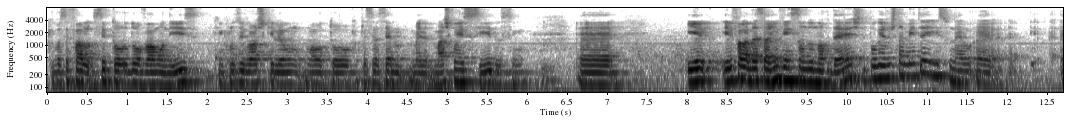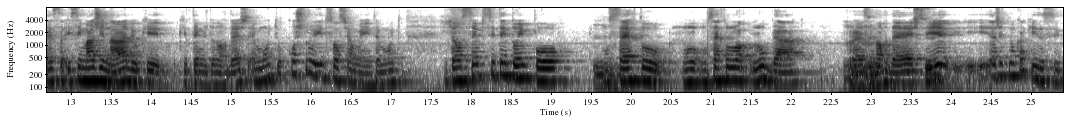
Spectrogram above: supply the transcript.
que você falou, citou do Val Moniz, que inclusive eu acho que ele é um, um autor que precisa ser mais conhecido, assim. É, e ele fala dessa invenção do Nordeste, porque justamente é isso, né? É, essa, esse imaginário que, que temos do Nordeste é muito construído socialmente, é muito. Então sempre se tentou impor uhum. um certo um, um certo lugar para uhum. esse Nordeste e, e, a gente nunca quis esse,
